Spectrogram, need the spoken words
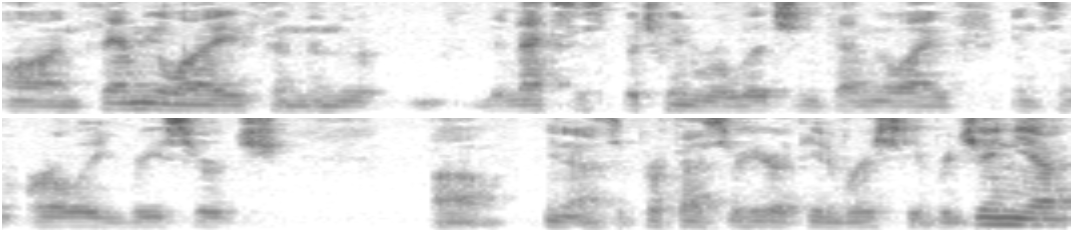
on family life, and then the, the nexus between religion and family life in some early research uh, you know, as a professor here at the University of Virginia.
